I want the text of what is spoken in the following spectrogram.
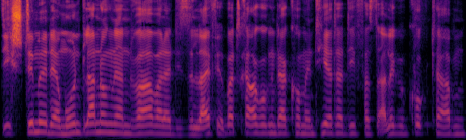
die Stimme der Mondlandung dann war, weil er diese Live-Übertragungen da kommentiert hat, die fast alle geguckt haben.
